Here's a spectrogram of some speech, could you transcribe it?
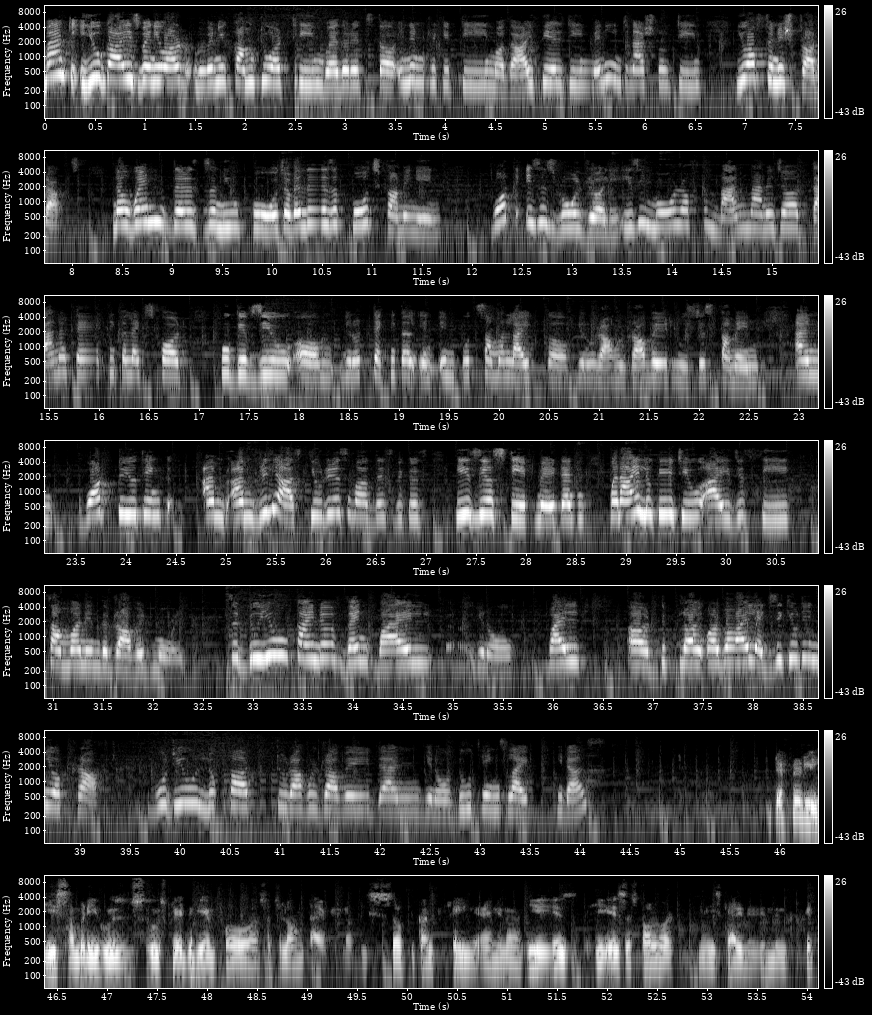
Man, you guys, when you are when you come to a team, whether it's the Indian cricket team or the IPL team, any international team, you are finished products. Now, when there is a new coach or when there is a coach coming in, what is his role really? Is he more of a man manager than a technical expert who gives you, um, you know, technical in- input? Someone like, uh, you know, Rahul Dravid who's just come in. And what do you think? I'm I'm really asked, curious about this because he's your statement, and when I look at you, I just see someone in the Dravid mold. So, do you kind of when while uh, you know while uh, deploying or while executing your craft? Would you look up to Rahul Dravid and you know do things like he does? Definitely, he's somebody who's who's played the game for such a long time. You know, he's served the country, and you know he is he is a stalwart. he's carried Indian cricket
